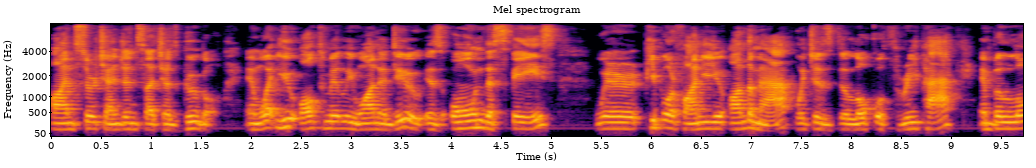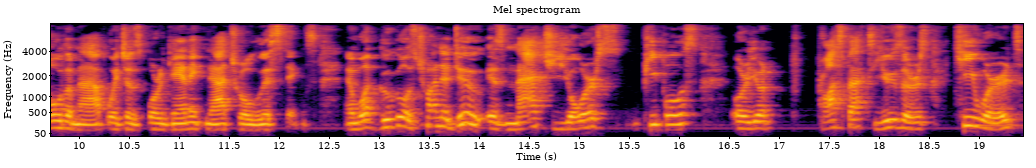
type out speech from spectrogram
on search engines such as Google. And what you ultimately want to do is own the space where people are finding you on the map, which is the local three pack, and below the map, which is organic natural listings. And what Google is trying to do is match your people's or your prospects, users, keywords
